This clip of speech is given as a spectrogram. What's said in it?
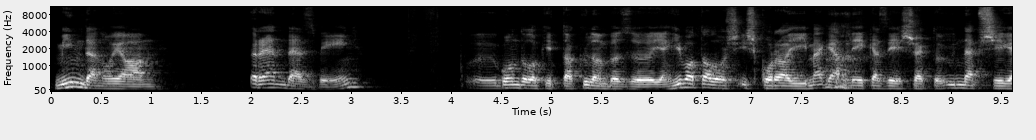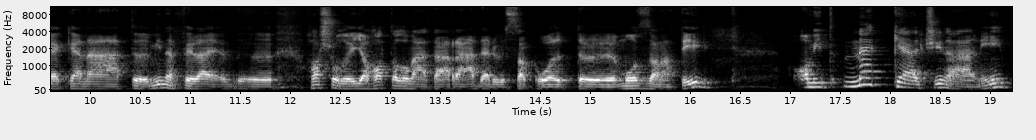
minden olyan rendezvény, gondolok itt a különböző ilyen hivatalos iskolai megemlékezésektől, ünnepségeken át, mindenféle hasonló, így a hatalom által rád erőszakolt mozzanatig, amit meg kell csinálni,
